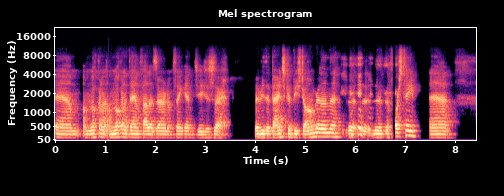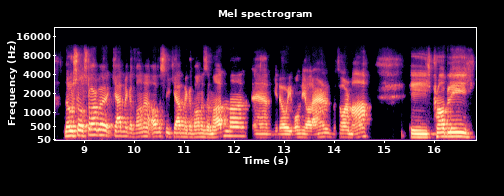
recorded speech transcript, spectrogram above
um, I'm looking at I'm looking at them fellas there, and I'm thinking, Jesus, uh, maybe the bench could be stronger than the the, the, the, first team. Um, no, so I'll start with Kevin McElvanna. Obviously, Kevin McElvanna is a Madden man, and um, you know he won the All Ireland with Armagh. He's probably,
